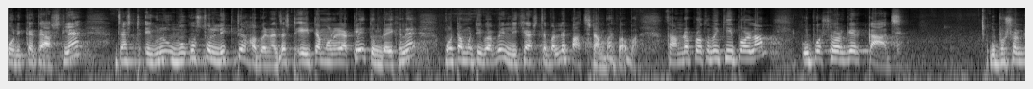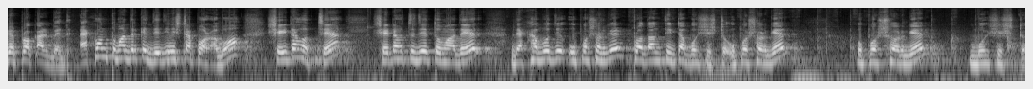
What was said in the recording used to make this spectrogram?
পরীক্ষাতে আসলে জাস্ট এগুলো মুখস্থ লিখতে হবে না। জাস্ট এইটা মনে রাখলেই তোমরা এখানে মোটামুটিভাবে লিখে আসতে পারলে পাঁচ নাম্বার পাবা। তো আমরা প্রথমে কি পড়লাম? উপসর্গের কাজ, উপসর্গের প্রকারভেদ। এখন তোমাদেরকে যে জিনিসটা পড়াবো, সেইটা হচ্ছে, সেটা হচ্ছে যে তোমাদের দেখাবো যে উপসর্গের প্রধান তিনটা বৈশিষ্ট্য। উপসর্গের উপসর্গের বৈশিষ্ট্য।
